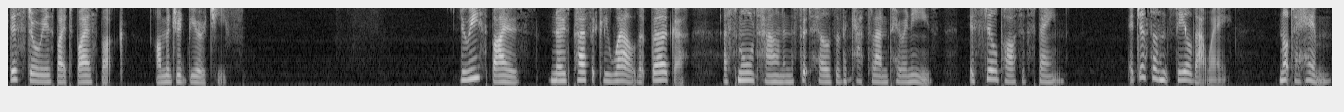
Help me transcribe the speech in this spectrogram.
This story is by Tobias Buck, our Madrid bureau chief. Luis Bayos knows perfectly well that Berga, a small town in the foothills of the Catalan Pyrenees, is still part of Spain. It just doesn't feel that way, not to him,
